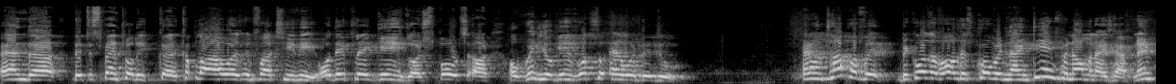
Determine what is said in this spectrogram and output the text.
And uh, they spend probably a couple of hours in front of TV. Or they play games or sports or, or video games, whatsoever they do. And on top of it, because of all this COVID-19 phenomena is happening,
